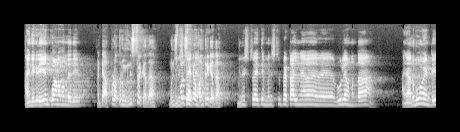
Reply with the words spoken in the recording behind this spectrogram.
ఆయన దగ్గర ఏం కోణం ఉంది అది అంటే అప్పుడు అతను మినిస్టర్ కదా? మున్సిపల్ శాఖ మంత్రి కదా? మినిస్టర్ అయితే మినిస్టర్ పెట్టాలని రూల్ ఏమైనా ఉందా? ఆయన అనుభవం ఏంటి?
